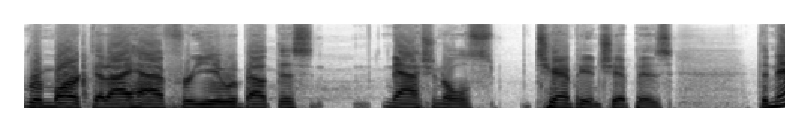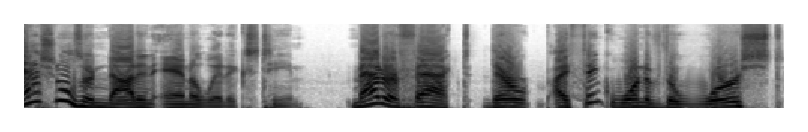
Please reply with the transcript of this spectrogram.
remark that I have for you about this Nationals championship is the Nationals are not an analytics team. Matter of fact, they're I think one of the worst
